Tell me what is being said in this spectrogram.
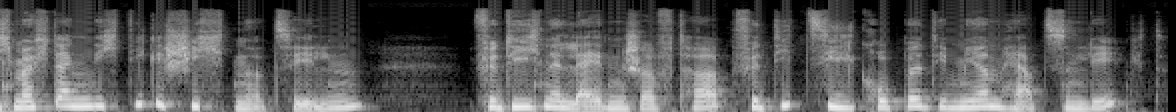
Ich möchte eigentlich die Geschichten erzählen, für die ich eine Leidenschaft habe, für die Zielgruppe, die mir am Herzen liegt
